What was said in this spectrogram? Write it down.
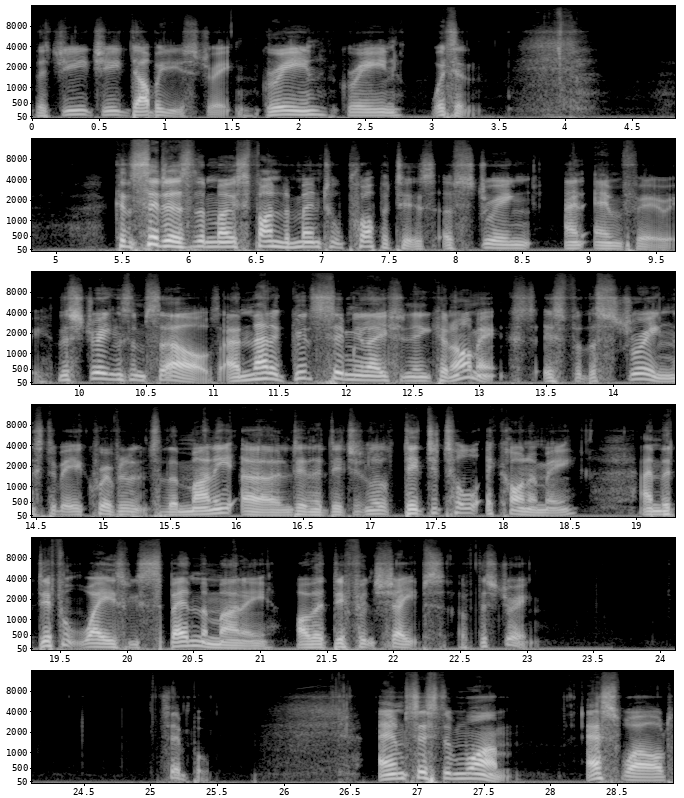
the GGW string, green, green, Witten considers the most fundamental properties of string and M theory, the strings themselves, and that a good simulation in economics is for the strings to be equivalent to the money earned in a digital, digital economy, and the different ways we spend the money are the different shapes of the string. Simple. M System 1, S World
